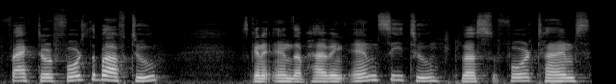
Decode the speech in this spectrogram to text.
factor 4 to the power of 2, it's going to end up having nc2 plus 4 times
